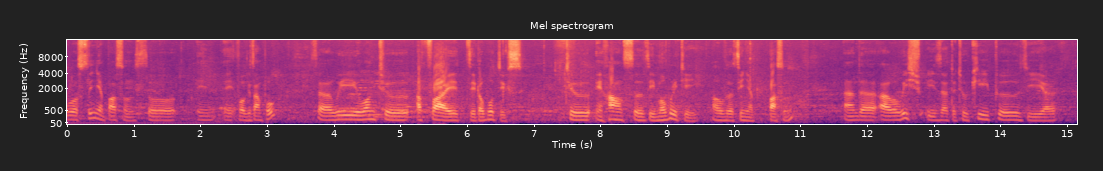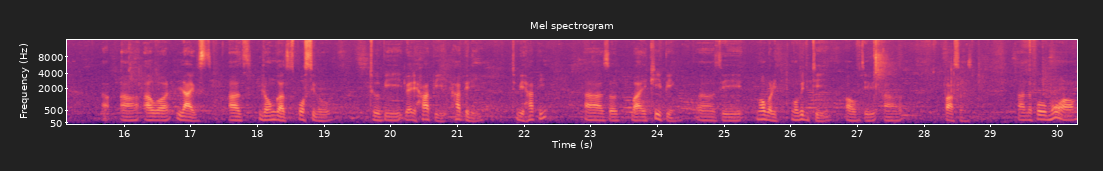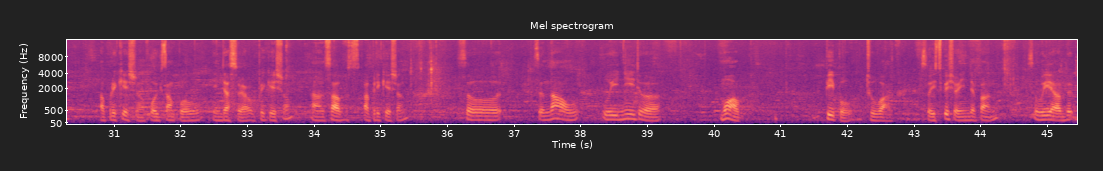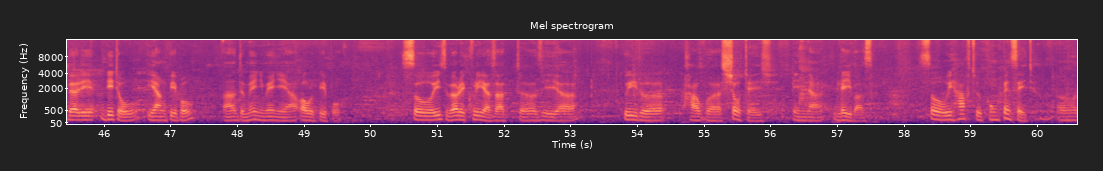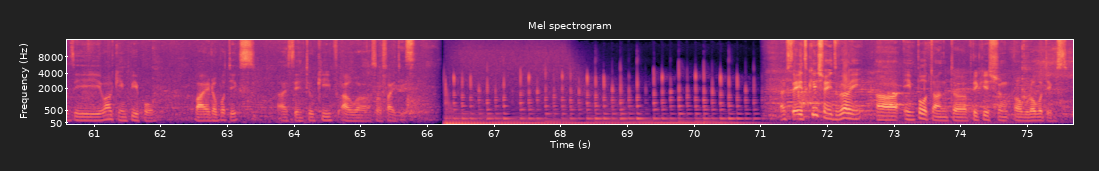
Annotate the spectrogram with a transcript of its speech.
for senior persons, so in, uh, for example, so we want to apply the robotics to enhance the mobility of the senior person. And uh, our wish is that to keep the, uh, uh, our lives as long as possible to be very happy, happily, to be happy uh, so by keeping uh, the mobility, mobility of the uh, persons. And for more application, for example, industrial application and service application, so, so now we need uh, more people to work. So especially in Japan, so we are very little young people and many, many old people. So it's very clear that uh, the uh, we will have a shortage in uh. So we have to compensate uh, the working people by robotics, I think, to keep our societies. Actually, education is very uh, important uh, application of robotics.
